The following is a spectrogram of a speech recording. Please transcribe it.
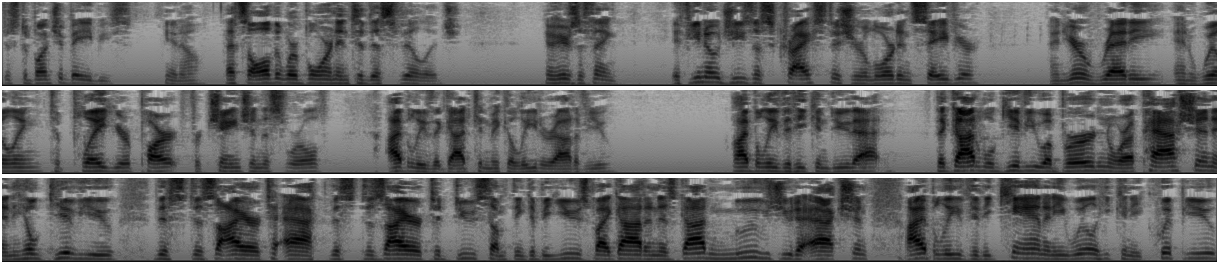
just a bunch of babies. You know, that's all that were born into this village. Now, here's the thing if you know Jesus Christ as your Lord and Savior, and you're ready and willing to play your part for change in this world, I believe that God can make a leader out of you. I believe that He can do that. That God will give you a burden or a passion, and He'll give you this desire to act, this desire to do something, to be used by God. And as God moves you to action, I believe that He can and He will. He can equip you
